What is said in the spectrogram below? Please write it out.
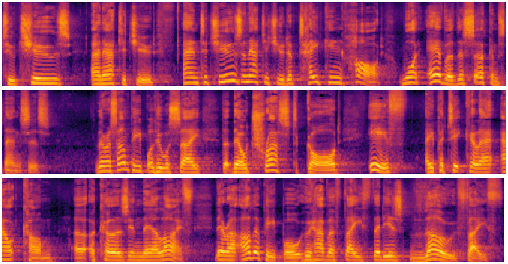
to choose an attitude and to choose an attitude of taking heart, whatever the circumstances. There are some people who will say that they'll trust God if a particular outcome uh, occurs in their life. There are other people who have a faith that is though faith.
